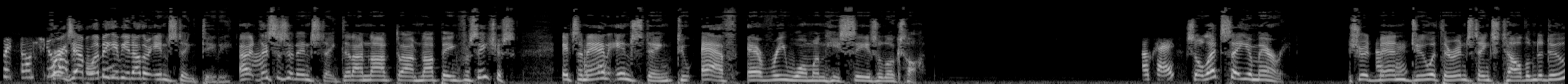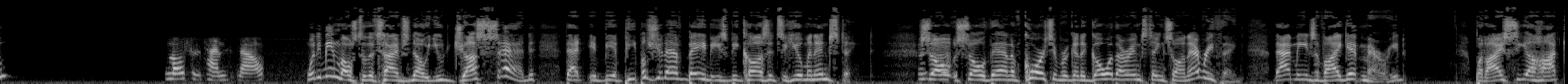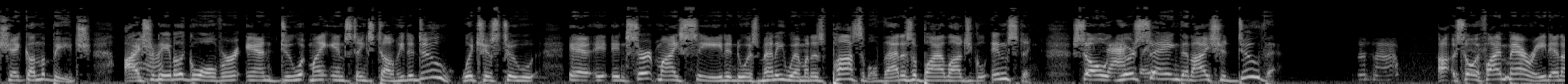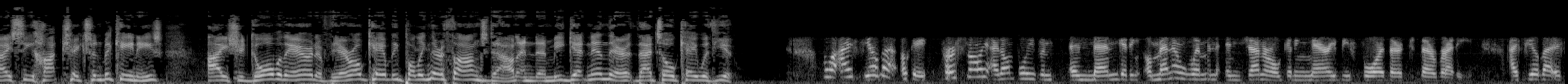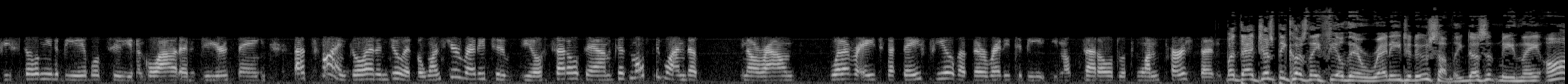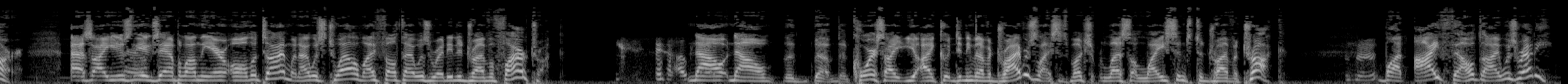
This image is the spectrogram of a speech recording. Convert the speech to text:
But don't you For example, let me give you another instinct, Dee Dee. Uh, this is an instinct that I'm not I'm not being facetious. It's a man instinct to F every woman he sees who looks hot. Okay. So let's say you're married. Should men do what their instincts tell them to do? Most of the times, no. What do you mean most of the times no? You just said that be, people should have babies because it's a human instinct. So, so then, of course, if we're going to go with our instincts on everything, that means if I get married, but I see a hot chick on the beach, I should be able to go over and do what my instincts tell me to do, which is to uh, insert my seed into as many women as possible. That is a biological instinct. So you're saying that I should do that. Uh, so if I'm married and I see hot chicks in bikinis, I should go over there, and if they're okay with me pulling their thongs down and, and me getting in there, that's okay with you. Well, I feel that, okay, personally, I don't believe in, in men getting, or men or women in general getting married before they're, they're ready. I feel that if you still need to be able to, you know, go out and do your thing, that's fine. Go ahead and do it. But once you're ready to, you know, settle down, because most people end up, you know, around whatever age that they feel that they're ready to be, you know, settled with one person. But that just because they feel they're ready to do something doesn't mean they are. As I use the example on the air all the time, when I was 12, I felt I was ready to drive a fire truck. Okay. Now, now, the, uh, the course I I could didn't even have a driver's license, much less a license to drive a truck. But I felt I was ready.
